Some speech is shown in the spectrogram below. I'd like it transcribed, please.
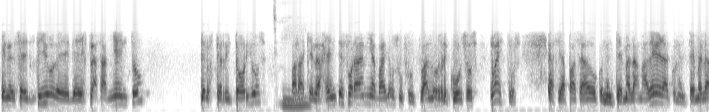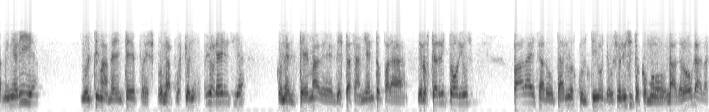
en el sentido de desplazamiento, de los territorios para que la gente foránea vaya a usufructuar los recursos nuestros. Así ha pasado con el tema de la madera, con el tema de la minería y últimamente pues por la cuestión de violencia, con el tema del desplazamiento para de los territorios para desarrollar los cultivos de uso ilícito como la droga, la,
